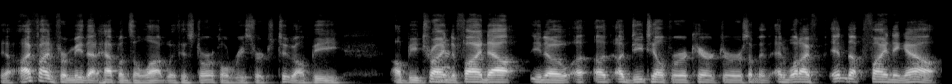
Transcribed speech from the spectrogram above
yeah. I find for me that happens a lot with historical research too. I'll be, I'll be trying yeah. to find out, you know, a, a, detail for a character or something, and what I end up finding out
